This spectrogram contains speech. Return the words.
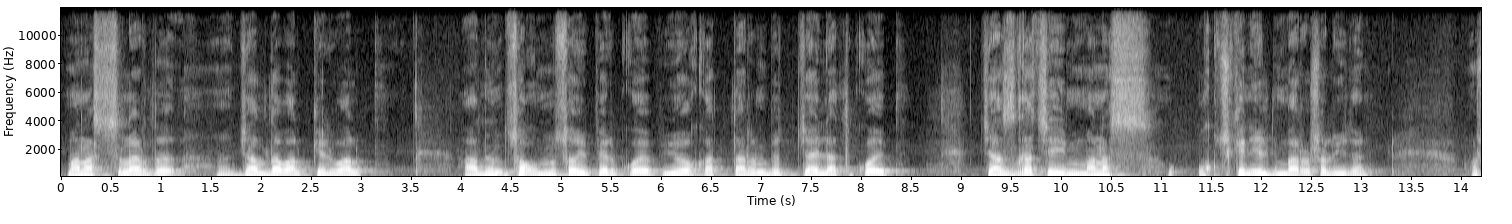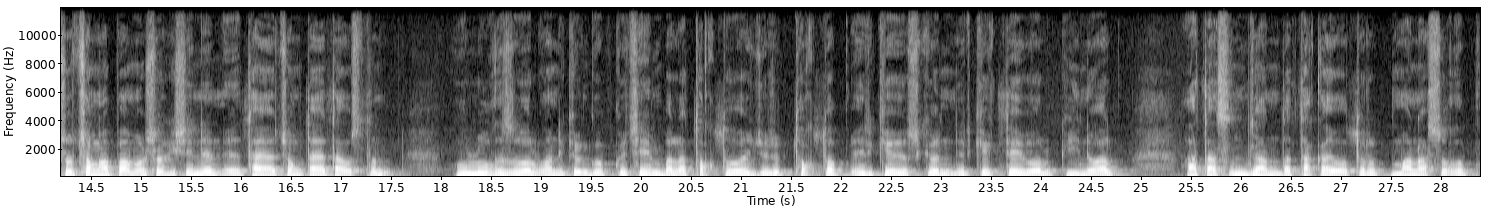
манасчыларды жалдап алып келип алып анын согумун союп берип коюп үй оокаттарын бүт жайлатып коюп жазга чейин манас укчу экен элдин баары ошол үйдөн ошо чоң апам ошол кишинин тая чоң таятабыздын улуу кызы болгон экен көпкө чейин бала токтобой жүрүп токтоп эрке өскөн эркектей болуп кийинип алып атасынын жанында такай отуруп манас угуп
